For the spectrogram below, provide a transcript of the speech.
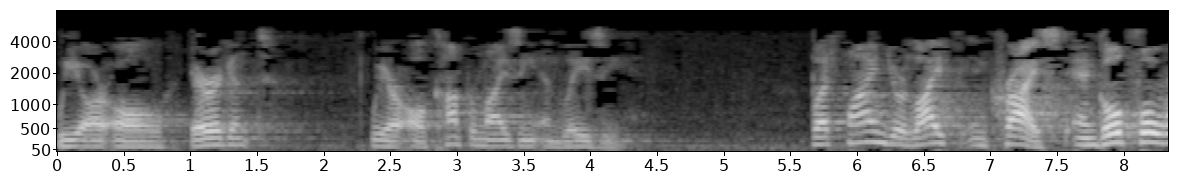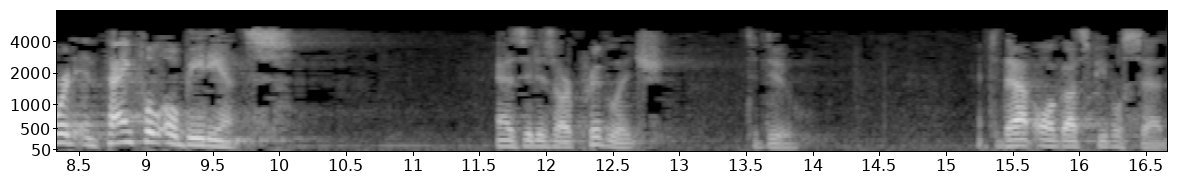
We are all arrogant. We are all compromising and lazy. But find your life in Christ and go forward in thankful obedience, as it is our privilege to do. To that, all God's people said,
